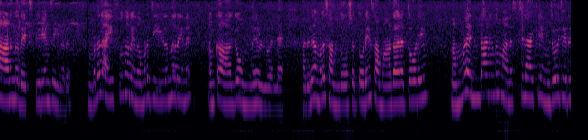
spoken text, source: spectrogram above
കാണുന്നത് എക്സ്പീരിയൻസ് ചെയ്യുന്നത്. നമ്മുടെ ലൈഫ് എന്ന് പറയുന്നത് നമ്മുടെ ജീവിതം എന്ന് പറയുന്നത് നമുക്ക് ആകെ ഒന്നേ ഉള്ളൂ അല്ലേ? അതിൽ നമ്മൾ സന്തോഷത്തോടെയും സമാധാനത്തോടെയും നമ്മൾ എന്താണെന്ന് മനസ്സിലാക്കി എൻജോയ് ചെയ്ത്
